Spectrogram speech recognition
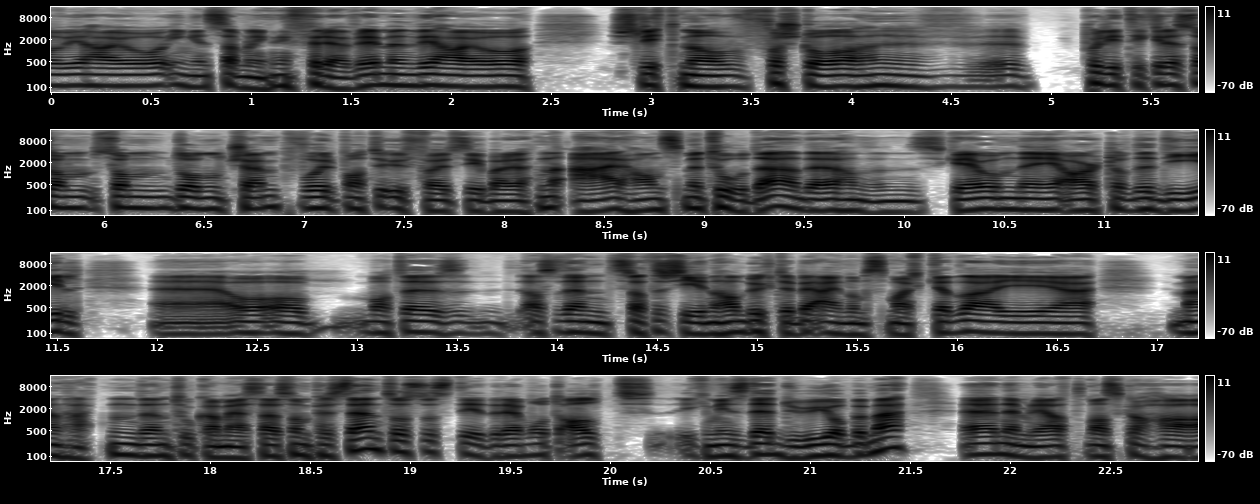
og vi har jo ingen sammenligning for øvrig, men vi har jo slitt med å forstå eh, politikere som, som Donald Trump, hvor på en måte uforutsigbarheten er hans metode. Det, han skrev om det i Art of the Deal, eh, og, og på måte, altså den strategien han brukte i eiendomsmarkedet da, i Manhattan, den tok han med seg som president, og så strider det mot alt, ikke minst det du jobber med, eh, nemlig at man skal ha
